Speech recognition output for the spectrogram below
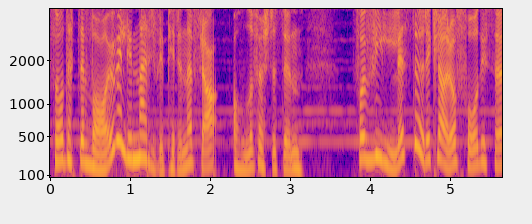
Så dette var jo veldig nervepirrende fra aller første stund. For ville Støre klare å få disse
